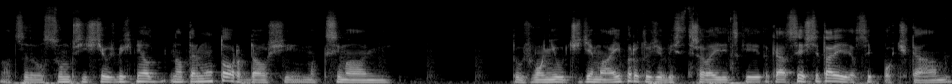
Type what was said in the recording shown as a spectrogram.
28, příště už bych měl na ten motor další, maximální. To už oni určitě mají, protože vystřelejí vždycky. Tak já si ještě tady asi počkám.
